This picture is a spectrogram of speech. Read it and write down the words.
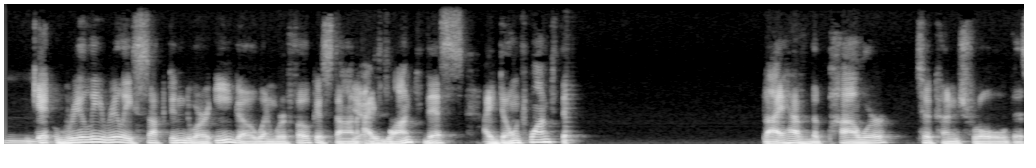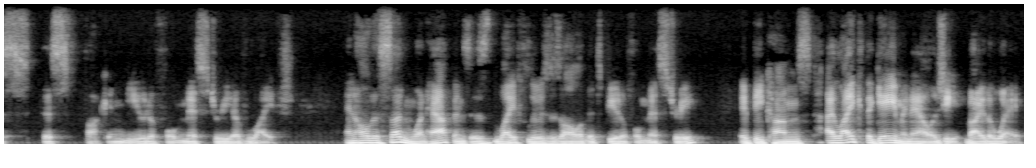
mm. get really, really sucked into our ego when we're focused on. I want this. I don't want this. I have the power to control this, this fucking beautiful mystery of life. And all of a sudden what happens is life loses all of its beautiful mystery. It becomes, I like the game analogy, by the way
